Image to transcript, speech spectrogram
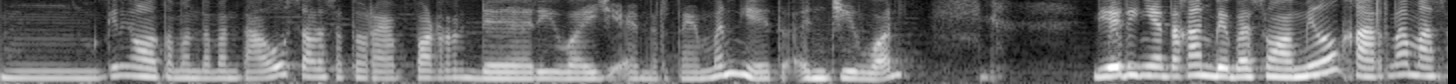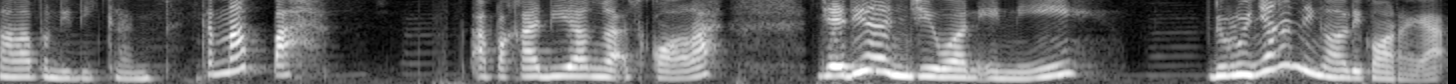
Hmm, mungkin kalau teman-teman tahu salah satu rapper dari YG Entertainment yaitu NG Won. Dia dinyatakan bebas wamil karena masalah pendidikan. Kenapa? Apakah dia nggak sekolah? Jadi NG Won ini dulunya kan tinggal di Korea.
